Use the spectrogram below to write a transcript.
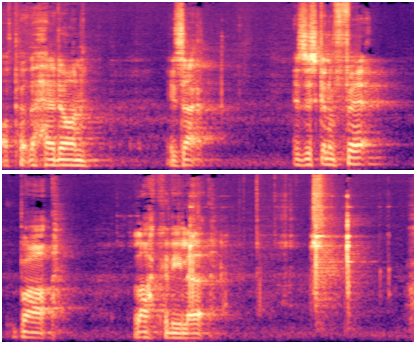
I've put the head on. Is that, is this gonna fit? But luckily, look.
